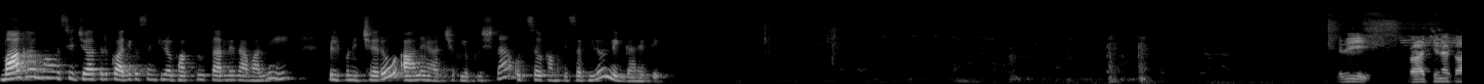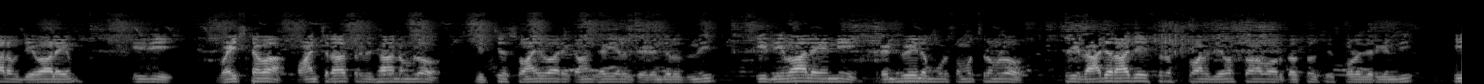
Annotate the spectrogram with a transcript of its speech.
మాఘ అమావాస్య జాతరకు అధిక సంఖ్యలో భక్తులు తరలి రావాలని పిలుపునిచ్చారు ఆలయ అర్చకులు కృష్ణ ఉత్సవ కమిటీ సభ్యులు లింగారెడ్డి. ఇది ప్రాచీన కాలం దేవాలయం. ఇది వైష్ణవ పాంచరాత్ర విధానంలో నిత్య స్వామివారి కాంకర్యాలు చేయడం జరుగుతుంది. ఈ దేవాలయాన్ని రెండు వేల మూడు సంవత్సరంలో శ్రీ రాజరాజేశ్వర స్వామి దేవస్థానం వారు దత్తత చేసుకోవడం జరిగింది. ఈ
